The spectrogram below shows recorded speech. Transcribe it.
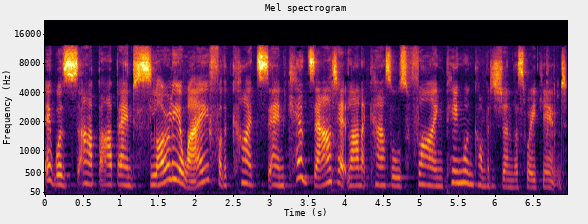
It was up, up and slowly away for the kites and kids out at Larnach Castle's Flying Penguin competition this weekend.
